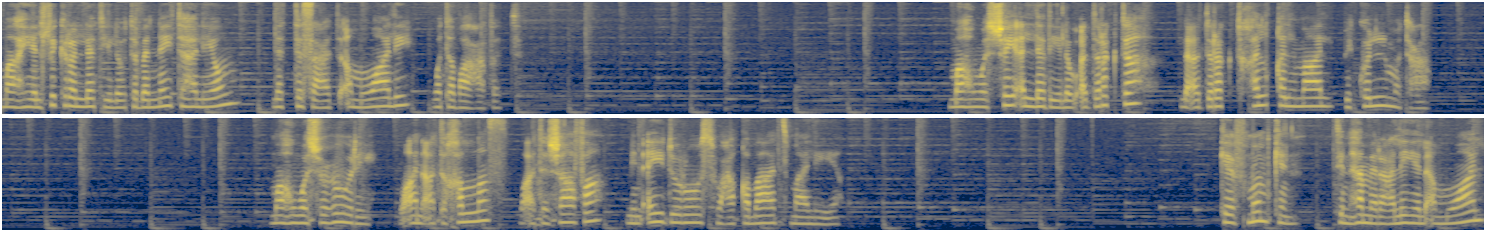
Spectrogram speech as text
ما هي الفكرة التي لو تبنيتها اليوم لاتسعت أموالي وتضاعفت؟ ما هو الشيء الذي لو أدركته لأدركت خلق المال بكل متعة؟ ما هو شعوري وأنا أتخلص وأتشافى من أي دروس وعقبات مالية؟ كيف ممكن تنهمر علي الأموال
